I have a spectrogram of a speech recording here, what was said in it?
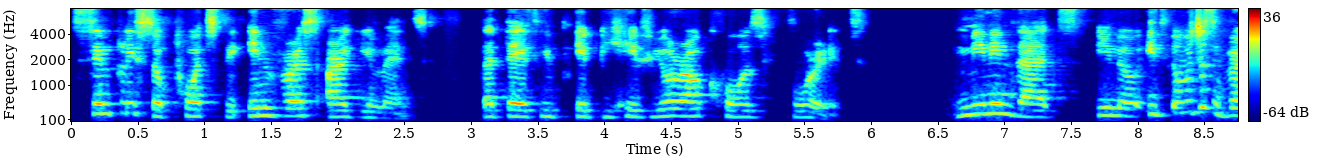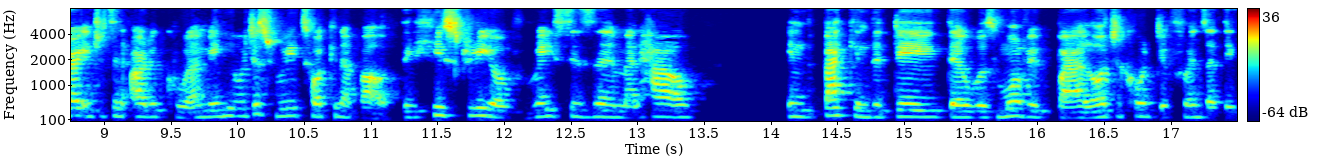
simply supports the inverse argument that there's a behavioral cause for it meaning that you know it, it, was just a very interesting article. I mean he was just really talking about the history of racism and how in back in the day there was more of a biological difference. That they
